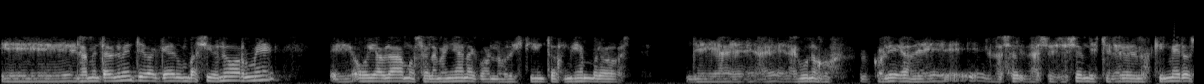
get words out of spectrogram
Eh, lamentablemente va a quedar un vacío enorme, eh, hoy hablábamos a la mañana con los distintos miembros de eh, algunos colegas de la, Asociación de Historiadores de los Quimeros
